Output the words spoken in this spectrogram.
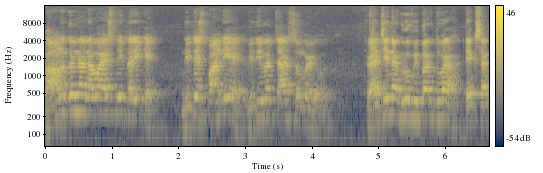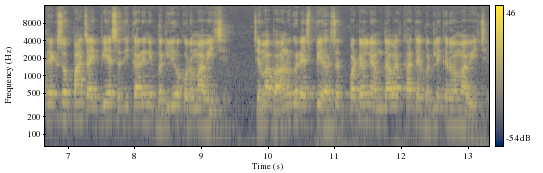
ભાવનગરના નવા એસપી તરીકે નીતેશ પાંડેએ વિધિવત ચાર્જ સંભાળ્યો હતો. રાજ્યના ગૃહ વિભાગ દ્વારા એક સાથે એકસો પાંચ આઈપીએસ અધિકારીની બદલીઓ કરવામાં આવી છે, જેમાં ભાવનગર એસપી હર્ષદ પટેલને અમદાવાદ ખાતે બદલી કરવામાં આવી છે.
